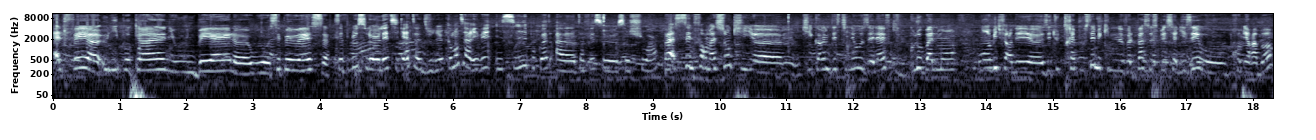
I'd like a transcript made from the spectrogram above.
elle fait euh, une hippocagne ou une BL ou CPES. C'est plus l'étiquette du lieu. Comment t'es arrivé ici? Pourquoi t'as fait ce, ce choix? Bah, c'est une formation qui, qui est quand même destinée aux élèves qui globalement ont envie de faire des euh, études très poussées mais qui ne veulent pas se spécialiser au premier abord.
